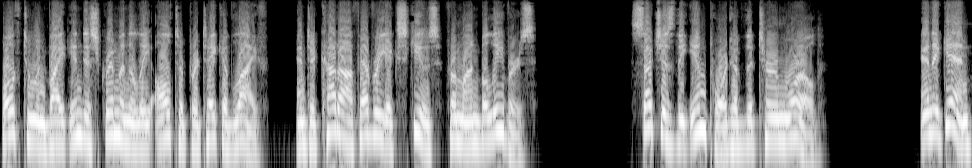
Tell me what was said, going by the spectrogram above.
both to invite indiscriminately all to partake of life, and to cut off every excuse from unbelievers. Such is the import of the term world. And again,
